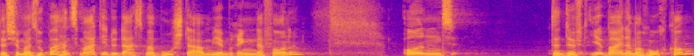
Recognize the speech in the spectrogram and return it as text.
Das ist schon mal super. Hans-Martin, du darfst mal Buchstaben hier bringen da vorne. Und dann dürft ihr beide mal hochkommen.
